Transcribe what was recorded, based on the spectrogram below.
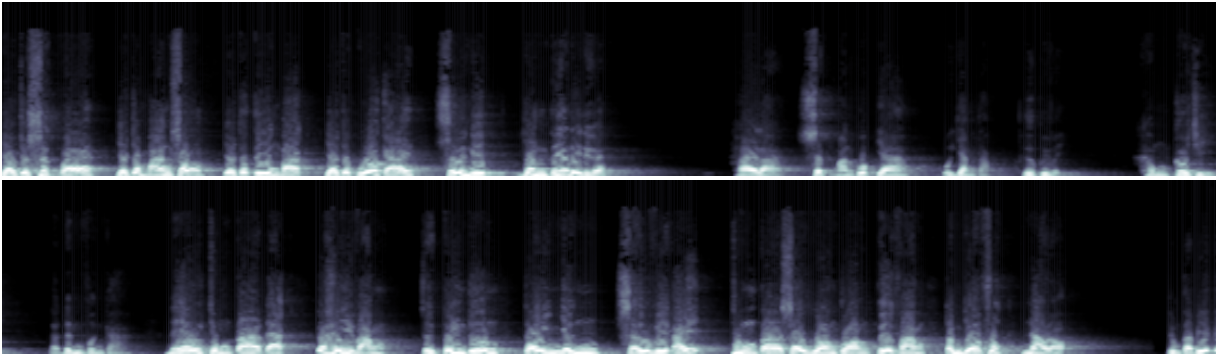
Giàu cho sức khỏe, giàu cho mạng sống, giàu cho tiền bạc, giàu cho của cải, sự nghiệp, danh tiếng đi nữa. Hay là sức mạnh quốc gia, của dân tộc, thưa quý vị. Không có gì là đứng vững cả. Nếu chúng ta đạt cái hy vọng, sự tin tưởng trên những sự việc ấy, chúng ta sẽ hoàn toàn tuyệt vọng trong giờ phút nào đó. Chúng ta biết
